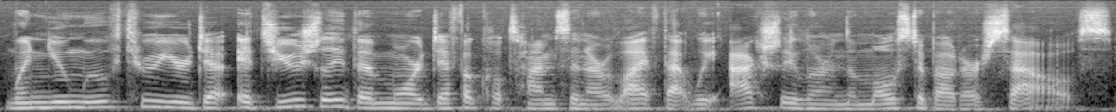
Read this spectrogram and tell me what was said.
when you move through your, di- it's usually the more difficult times in our life that we actually learn the most about ourselves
